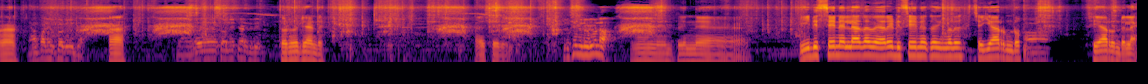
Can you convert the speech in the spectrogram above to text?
ആ. ആ. തൊണ്ണൂറ്റി രണ്ട് അത് ശരി. പിന്നെ ഈ ഡിസൈൻ അല്ലാതെ വേറെ ഡിസൈനൊക്കെ നിങ്ങൾ ചെയ്യാറുണ്ടോ? ചെയ്യാറുണ്ട് അല്ലേ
